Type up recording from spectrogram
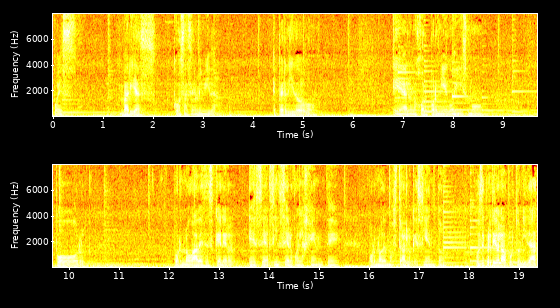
pues varias cosas en mi vida. He perdido eh, a lo mejor por mi egoísmo, por, por no a veces querer eh, ser sincero con la gente, por no demostrar lo que siento pues he perdido la oportunidad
